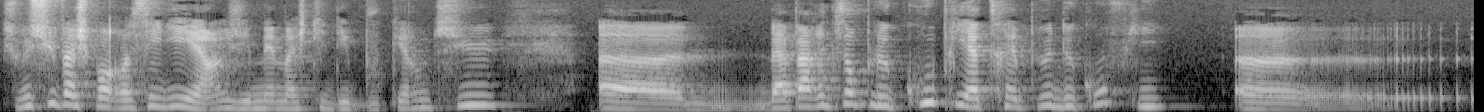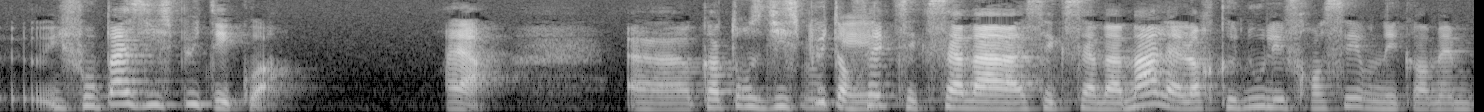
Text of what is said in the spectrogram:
je me suis vachement renseignée, hein, j'ai même acheté des bouquins dessus. Euh, bah, par exemple, le couple, il y a très peu de conflits. Euh, il faut pas se disputer, quoi. Voilà. Euh, quand on se dispute, en fait, c'est que ça va, c'est que ça va mal, alors que nous, les Français, on est quand même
